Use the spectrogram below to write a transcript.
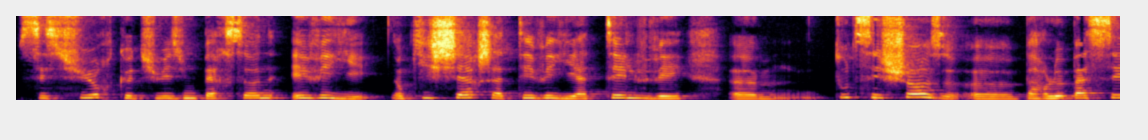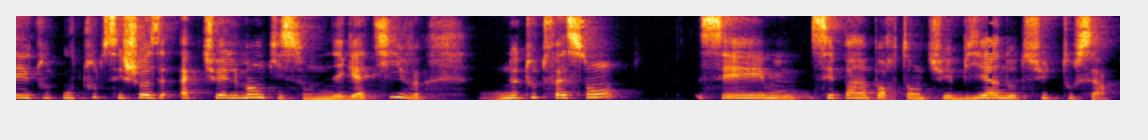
c'est sûr que tu es une personne éveillée, donc qui cherche à t'éveiller, à t'élever. Euh, toutes ces choses euh, par le passé ou toutes ces choses actuellement qui sont négatives, de toute façon, c'est c'est pas important. Tu es bien au-dessus de tout ça.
